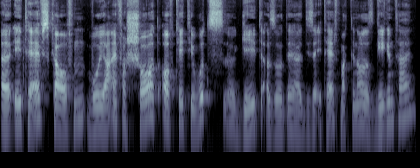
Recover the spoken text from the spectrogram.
äh, ETFs kaufen, wo ihr einfach short auf Katie Woods äh, geht. Also der, dieser ETF macht genau das Gegenteil.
